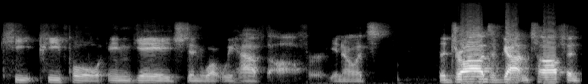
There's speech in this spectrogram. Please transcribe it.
keep people engaged in what we have to offer. You know, it's the draws have gotten tough and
